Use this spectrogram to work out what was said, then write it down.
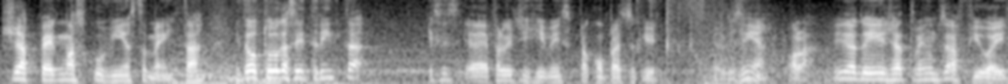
já pego umas curvinhas também, tá? Então, eu todo gastei 30 esses é, fragmentos de Rivens pra comprar isso aqui. Belezinha? Olha lá. E já ganhei já também um desafio aí.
